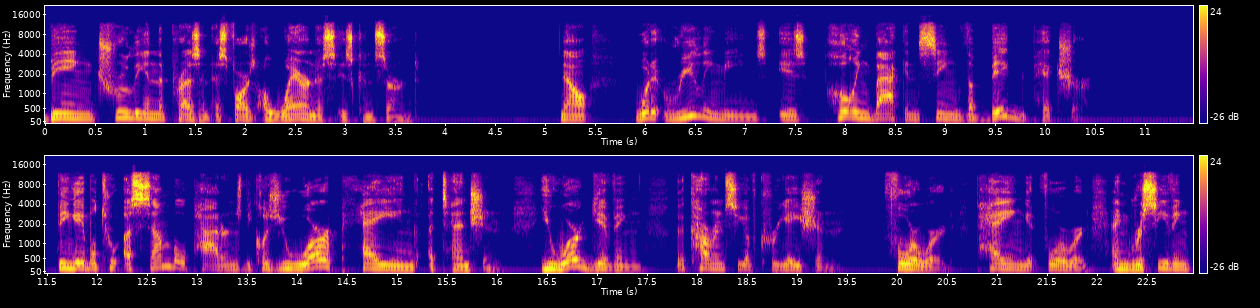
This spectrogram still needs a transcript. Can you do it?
being truly in the present as far as awareness is concerned. Now, what it really means is pulling back and seeing the big picture, being able to assemble patterns because you were paying attention. You were giving the currency of creation forward, paying it forward, and receiving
